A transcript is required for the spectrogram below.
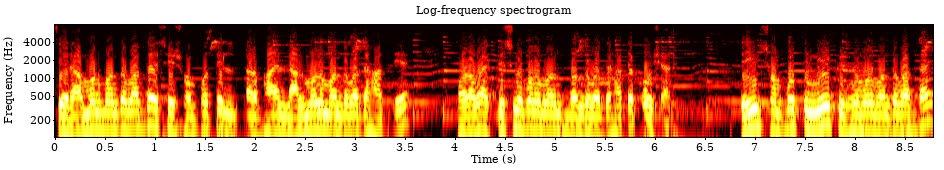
যে রামমোহন বন্দ্যোপাধ্যায় সেই সম্পত্তি তার ভাই লালমোহন বন্দ্যোপাধ্যায়ের হাত দিয়ে বড় ভাই কৃষ্ণপদ বন্দ্যোপাধ্যায়ের হাতে পৌঁছান। সেই সম্পত্তি নিয়ে কৃষ্ণপদ বন্দ্যোপাধ্যায়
